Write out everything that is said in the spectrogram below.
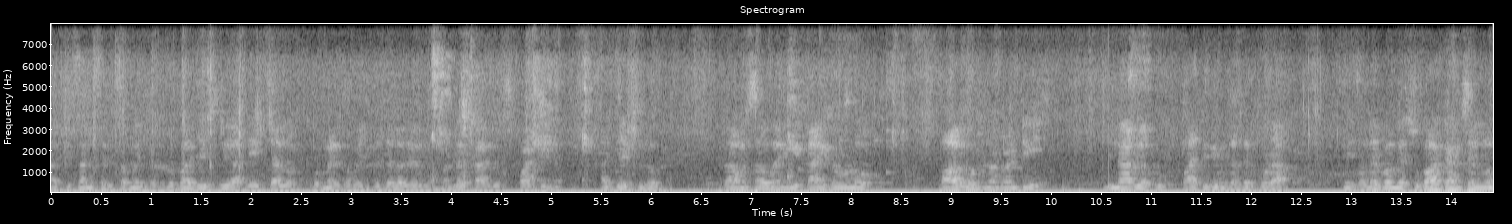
ఆ కిసాన్ సెల్కి సంబంధించిన రుబాజేశ్వరి ఆ దేశాల్లో బొమ్మకి సంబంధించిన పెద్దల మండల కాంగ్రెస్ పార్టీ అధ్యక్షులు రామసావు గారు ఈ కార్యక్రమంలో పాల్గొంటున్నటువంటి చిన్నారులకు పాత్రికేయులందరూ కూడా ఈ సందర్భంగా శుభాకాంక్షలను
